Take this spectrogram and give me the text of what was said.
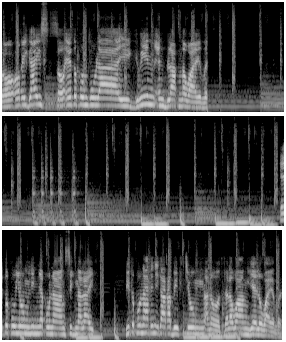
So, okay guys. So, ito pong kulay green and black na wire. Ito po yung linya po ng signal light. Dito po natin ikakabit yung ano, dalawang yellow wire.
